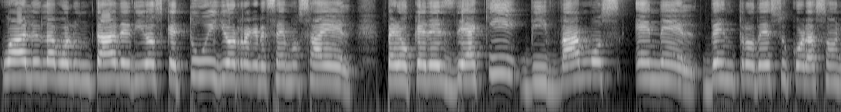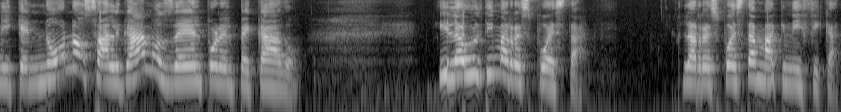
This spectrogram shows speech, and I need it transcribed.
cuál es la voluntad de Dios, que tú y yo regresemos a Él, pero que desde aquí vivamos en Él, dentro de su corazón y que no nos salgamos de Él por el pecado. Y la última respuesta, la respuesta magnífica.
